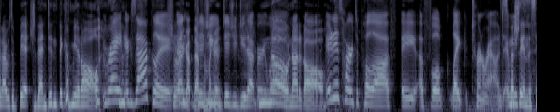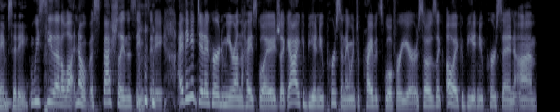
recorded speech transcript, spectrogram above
that I was a bitch then didn't think of me at all. Right, exactly. Sure, I got that did from, like, you a- did you do that very well? No, not at all. It is hard to pull off a a full like turnaround, And Especially in the same city. We see that a lot. No, especially in the same city. I think it did occur to me around the high school age, like, yeah, I could be a new person. I went to private school for a year, so I was like, oh, I could be a new person. Um,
